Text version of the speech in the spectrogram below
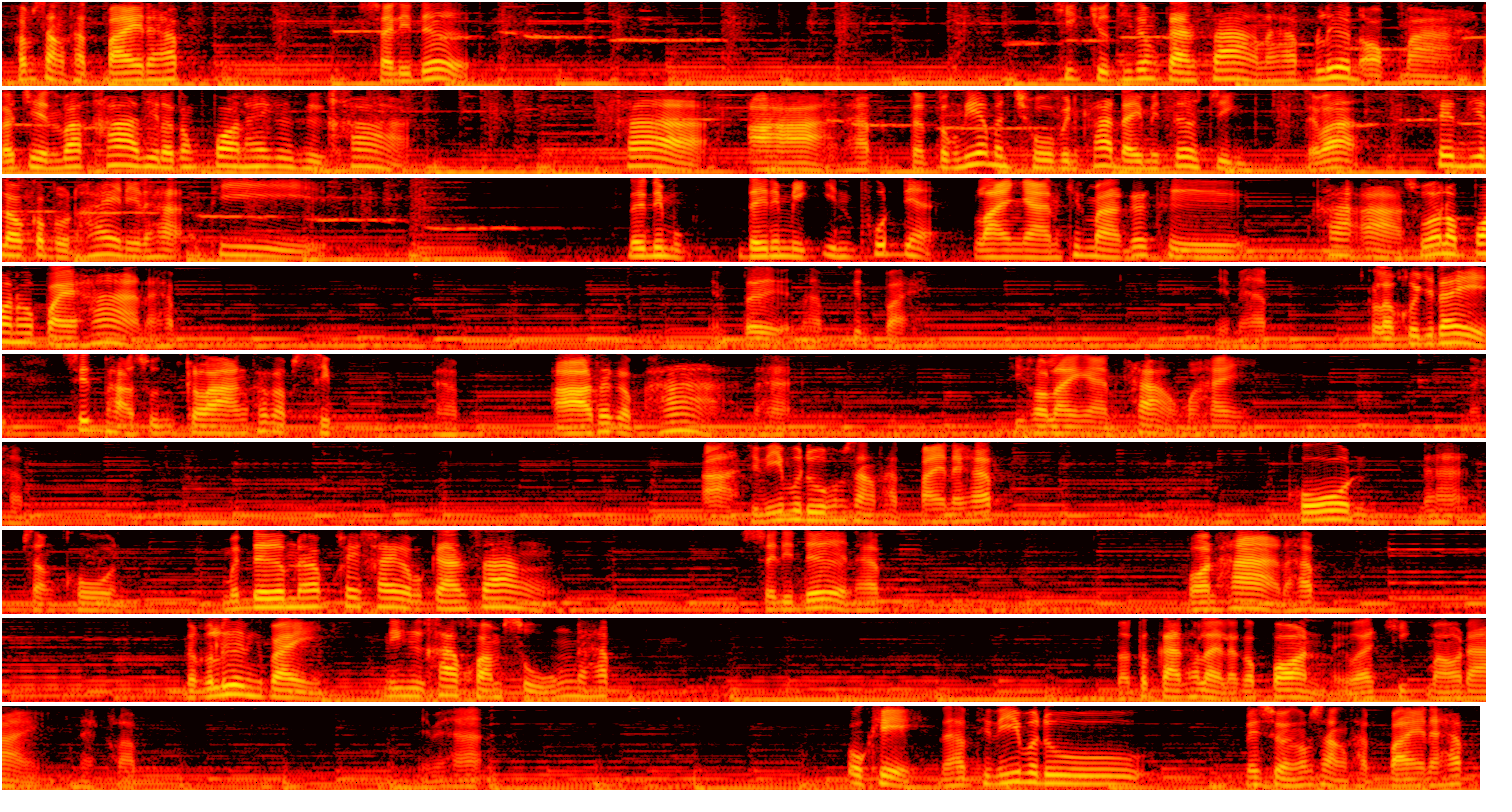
คำสั่งถัดไปนะครับ slider คลิกจุดที่ต้องการสร้างนะครับ เลื่อนออกมาแล้วจะเห็นว่าค่าที่เราต้องป้อนให้ก็คือค่าค่า r นะครับ แต่ตรงนี้มันโชว์เป็นค่า diameter จริง แต่ว่า เส้นที่เรากำหนดให้นี่นะฮะ ที่ dynamic dynamic input เนี่ย รายงานขึ้นมาก็คือค่า r สมมติว่าเราป้อนเข้าไป 5 นะครับ enter นะครับ ขึ้นไป เห็นไหมครับ เราก็จะได้เส้นผ่าศูนย์กลางเท่ากับ 10 นะครับ r เท่ากับ 5 นะฮะ ที่เขารายงานค่าออกมาให้นะครับ อะ ทีนี้มาดูคำสั่งถัดไปนะครับ โคน นะฮะสังโคนเหมือนเดิมนะครับคล้ายๆ กับการสร้าง slider นะครับฟอนต์5นะครับเราก็เลื่อนขึ้นไปนี่คือค่าความสูงนะครับ เราต้องการเท่าไหร่เราก็ป้อนหรือว่าคลิกเมาส์ได้นะครับเห็นไหมฮะโอเคนะครับทีนี้มาดูในส่วนคำสั่งถัดไปนะครับ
